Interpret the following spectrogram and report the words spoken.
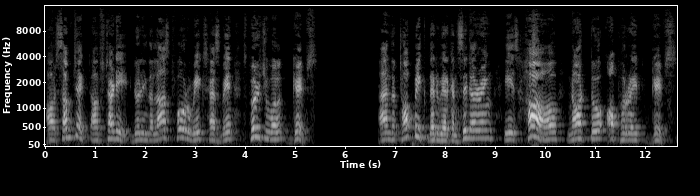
Our subject of study during the last four weeks has been spiritual gifts. And the topic that we are considering is how not to operate gifts.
